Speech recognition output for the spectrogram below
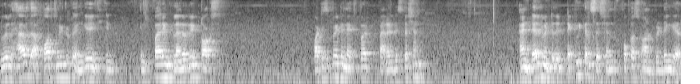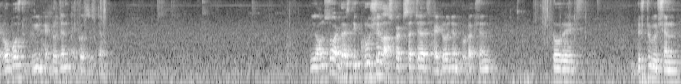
We will have the opportunity to engage in inspiring plenary talks, participate in expert panel discussion, and delve into the technical session focused on building a robust green hydrogen ecosystem. We also address the crucial aspects such as hydrogen production, storage, distribution,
